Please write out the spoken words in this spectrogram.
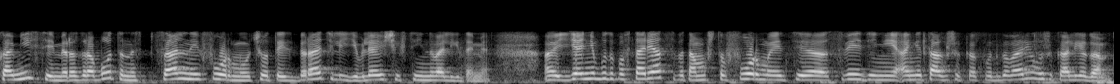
комиссиями разработаны специальные формы учета избирателей, являющихся инвалидами. Э, я не буду повторяться, потому что формы эти сведений, они также, как вот говорил уже коллега,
